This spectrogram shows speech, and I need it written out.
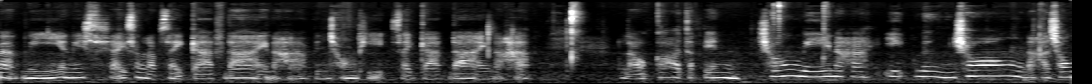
แบบนี้อันนี้ใช้สำหรับใส่การ์ดได้นะคะ เป็นช่องที่ใส่การ์ดได้นะคะ แล้วก็จะเป็นช่องนี้นะคะ อีกหนึ่งช่องนะคะ ช่อง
